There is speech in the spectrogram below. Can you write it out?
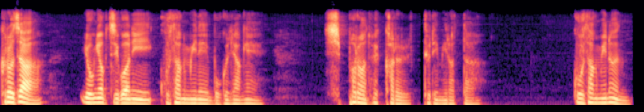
그러자 용역 직원이 구상민의 목을 향해 시퍼런 회칼을 들이밀었다. 구상민은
